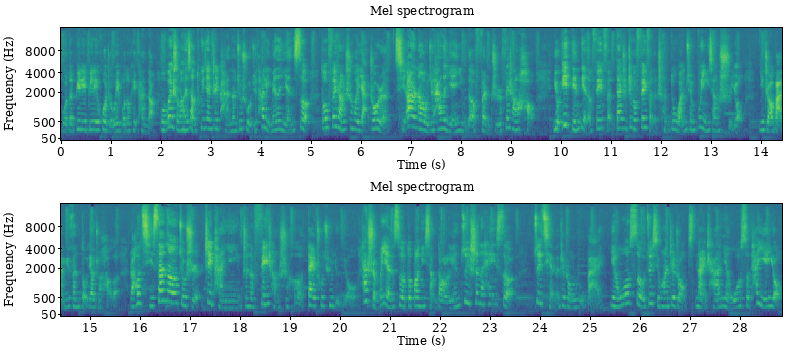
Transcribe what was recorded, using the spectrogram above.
我的哔哩哔哩或者微博都可以看到。我为什么很想推荐这盘呢？就是我觉得它里面的颜色都非常适合亚洲人。其二呢，我觉得它的眼影的粉质非常好。有一点点的飞粉，但是这个飞粉的程度完全不影响使用，你只要把余粉抖掉就好了。然后其三呢，就是这盘眼影真的非常适合带出去旅游，它什么颜色都帮你想到了，连最深的黑色、最浅的这种乳白，眼窝色我最喜欢这种奶茶眼窝色，它也有。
